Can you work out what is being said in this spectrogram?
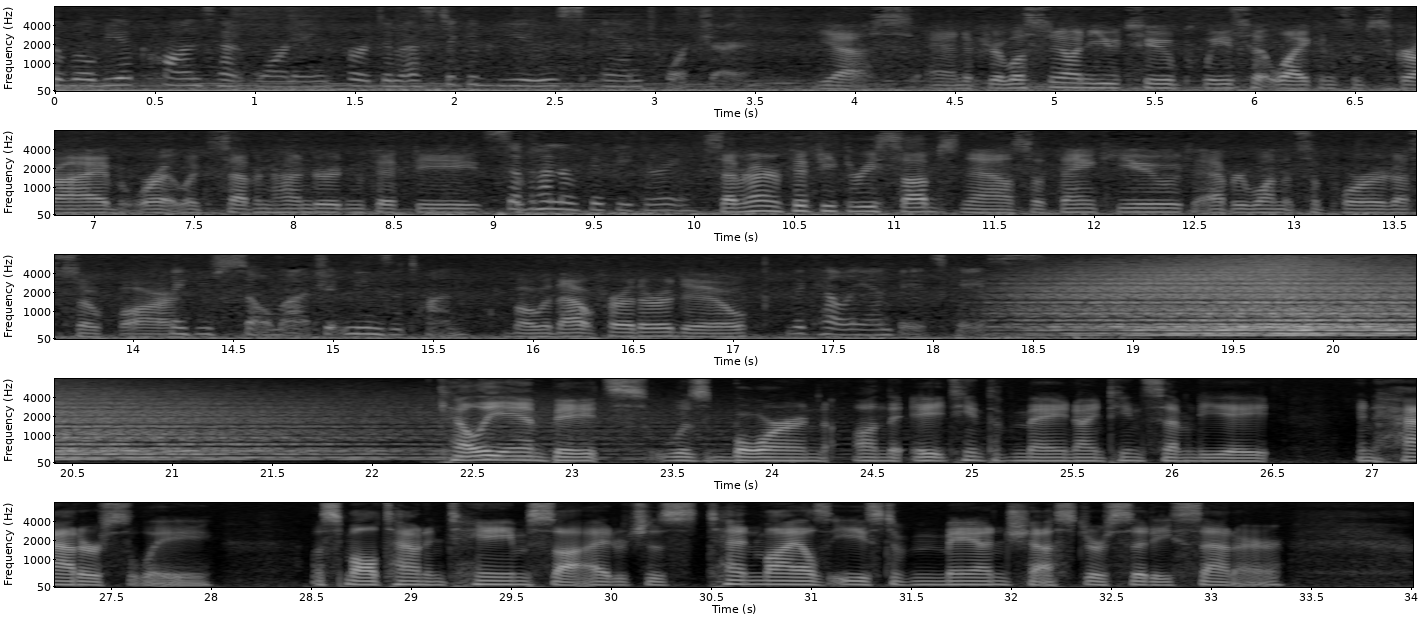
there will be a content warning for domestic abuse and torture. Yes, and if you're listening on YouTube, please hit like and subscribe. We're at like 750, 753. 753 subs now, so thank you to everyone that supported us so far. Thank you so much. It means a ton. But without further ado, The Kelly Anne Bates case. Kelly Anne Bates was born on the 18th of May 1978 in Hattersley, a small town in Tameside, which is 10 miles east of Manchester city center.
